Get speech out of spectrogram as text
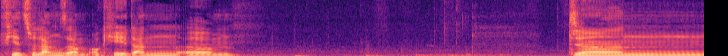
Viel zu langsam. Okay, dann... Ähm Dann.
